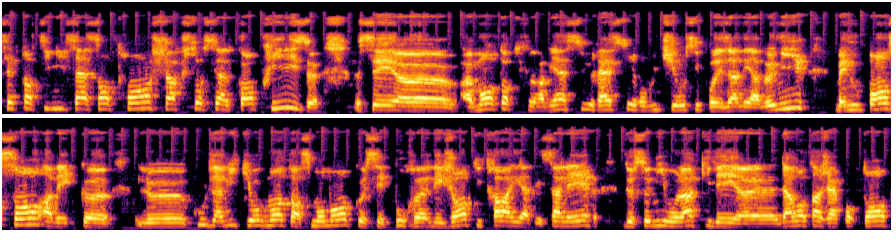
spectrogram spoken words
76 500 francs, charges sociales comprises. C'est euh, un montant qu'il faudra bien sûr inscrire au budget aussi pour les années à venir. Mais nous pensons, avec euh, le coût de la vie qui augmente en ce moment, que c'est pour euh, les gens qui travaillent à des salaires de ce niveau-là qu'il est davantage important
